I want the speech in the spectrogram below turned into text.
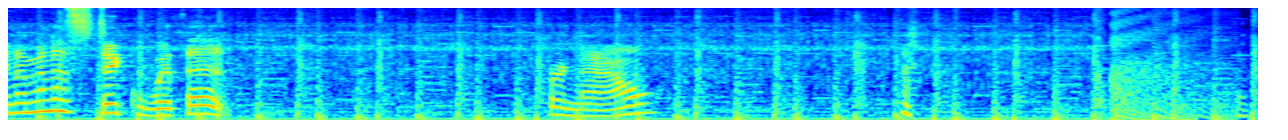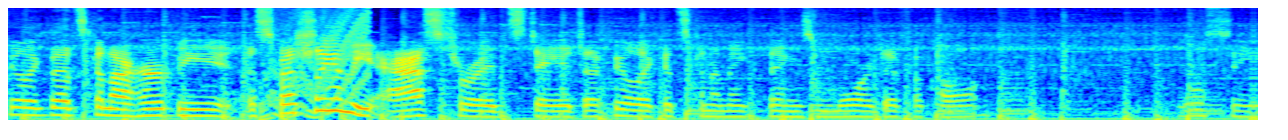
Mean, I'm gonna stick with it for now. I feel like that's gonna hurt me, especially in the asteroid stage. I feel like it's gonna make things more difficult. We'll see.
